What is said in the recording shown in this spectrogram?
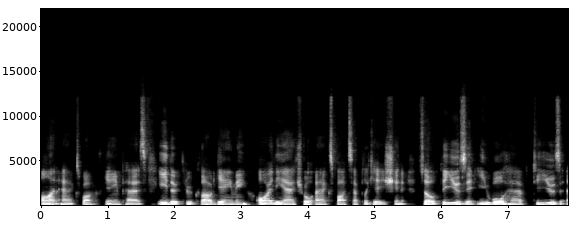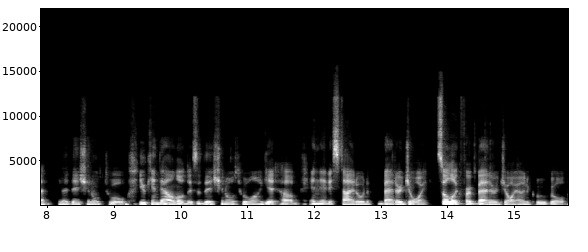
on Xbox Game Pass, either through cloud gaming or the actual Xbox application. So to use it, you will have to use an additional tool. You can download this additional tool on GitHub and it is titled BetterJoy. So look for BetterJoy on Google.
